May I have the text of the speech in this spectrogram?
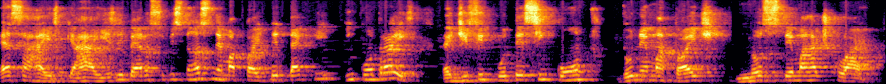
essa raiz, porque a raiz libera substância, o nematóide detecta e encontra a raiz. Aí dificulta esse encontro do nematóide no sistema radicular.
